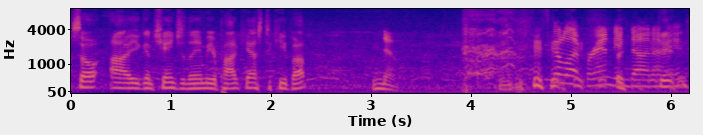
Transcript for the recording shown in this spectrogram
so uh, you can change the name of your podcast to keep up. No. He's got all that branding done. I He, mean,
